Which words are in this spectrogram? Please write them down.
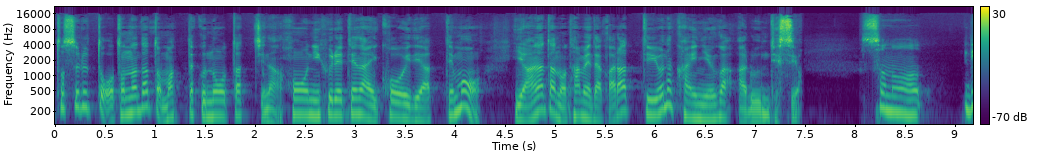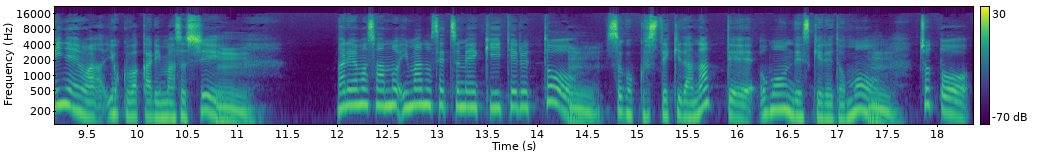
とすると大人だと全くノータッチな、法に触れてない行為であっても、いや、あなたのためだからっていうような介入があるんですよ。その理念はよくわかりますし、うん。丸山さんの今の説明聞いてると、うんすごく素敵だなって思うんですけれども、うんちょっと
